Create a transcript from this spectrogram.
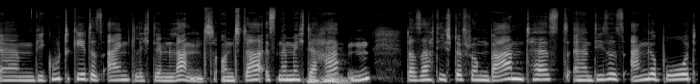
ähm, wie gut geht es eigentlich dem Land. Und da ist nämlich der mhm. Haken, da sagt die Stiftung Bahntest, äh, dieses Angebot,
